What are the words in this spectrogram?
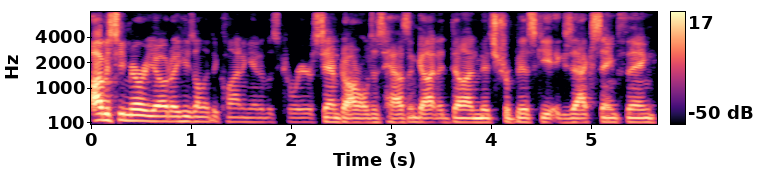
obviously Mariota, he's on the declining end of his career. Sam Darnold just hasn't gotten it done. Mitch Trubisky, exact same thing.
